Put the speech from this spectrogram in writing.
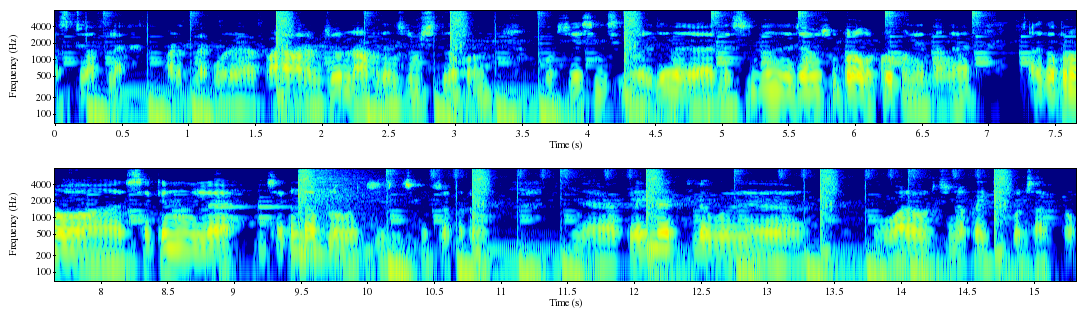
ஃபஸ்ட்டு ஹாஃபில் படத்தில் ஒரு படம் ஆரம்பித்து ஒரு நாற்பத்தஞ்சு நிமிஷத்துக்கு அப்புறம் ஒரு சேசிங் சீன் வருது. அந்த சீன்லாம் நிஜமே சூப்பராக ஒர்க் அவுட் பண்ணியிருந்தாங்க. அதுக்கப்புறம் செகண்டில் செகண்ட் ஹாஃபில் ஒரு சேசிங் சீக்வன்ஸ் ஆகட்டும் இந்த கிளைமேக்ஸில் ஒரு வர ஒரு சின்ன ஃபைட் சீக்வன்ஸ் ஆகட்டும்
